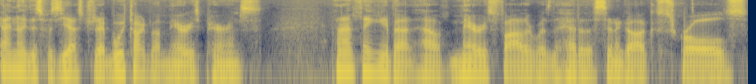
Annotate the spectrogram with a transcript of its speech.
I know this was yesterday, but we talked about Mary's parents. And I'm thinking about how Mary's father was the head of the synagogue scrolls.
